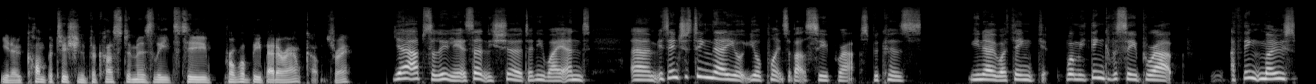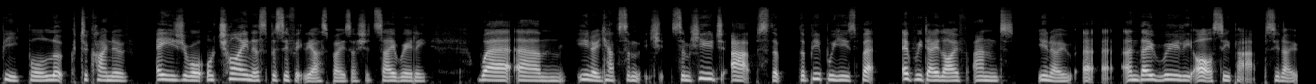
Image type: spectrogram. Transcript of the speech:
you know, competition for customers leads to probably better outcomes, right? Yeah, absolutely. It certainly should anyway. And um, it's interesting there, your, your points about super apps, because, you know, I think when we think of a super app, I think most people look to kind of Asia or, or China specifically, I suppose I should say, really, where, um, you know, you have some, some huge apps that the people use for everyday life and, you know, uh, and they really are super apps, you know,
